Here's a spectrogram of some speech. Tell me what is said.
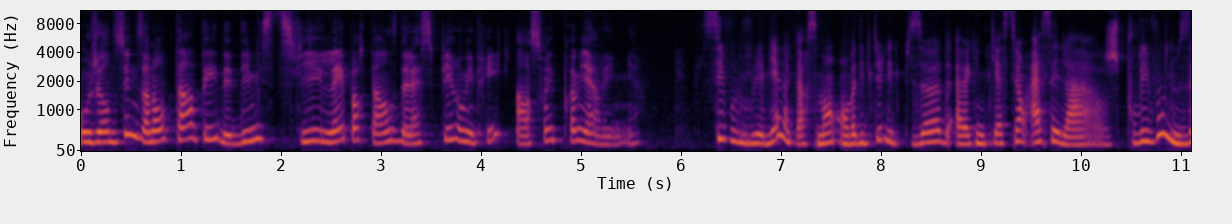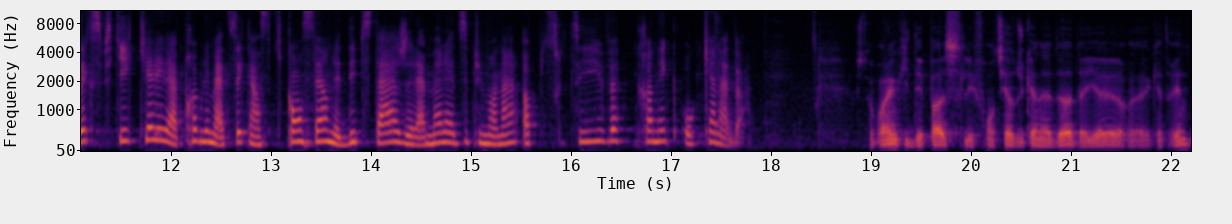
Aujourd'hui, nous allons tenter de démystifier l'importance de la spirométrie en soins de première ligne. Si vous le voulez bien, docteur Simon, on va débuter l'épisode avec une question assez large. Pouvez-vous nous expliquer quelle est la problématique en ce qui concerne le dépistage de la maladie pulmonaire obstructive chronique au Canada? C'est un problème qui dépasse les frontières du Canada, d'ailleurs, euh, Catherine.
